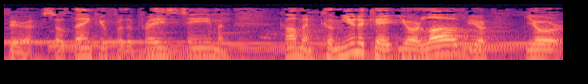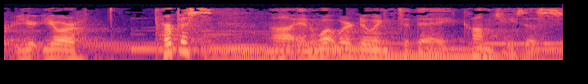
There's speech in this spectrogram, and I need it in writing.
Spirit. So thank you for the praise team and come and communicate your love, your, your, your, your purpose uh, in what we're doing today. Come, Jesus.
